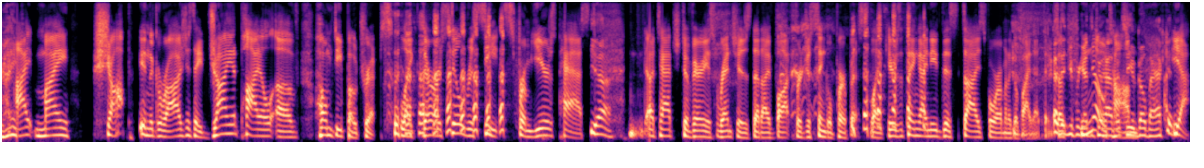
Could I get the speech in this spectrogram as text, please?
Right. I my shop in the garage is a giant pile of Home Depot trips. Like there are still receipts from years past yeah. attached to various wrenches that I've bought for just single purpose. Like here's the thing I need this size for. I'm going to go buy that thing. And So, then you forget no, you have it, so you go back. And, yeah,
